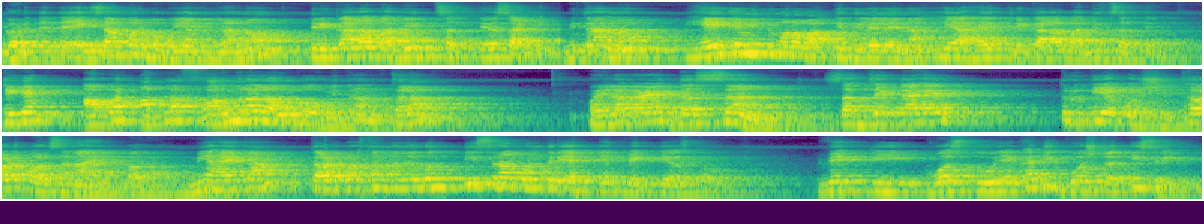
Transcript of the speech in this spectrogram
घडते. ते एक्झाम्पल बघूया मित्रांनो. त्रिकाला बाधित सत्यसाठी. मित्रांनो हे जे मी तुम्हाला वाक्य दिलेले आहे ना हे आहे त्रिकाला बाधित सत्य. ठीक आहे? आपण आपला फॉर्म्युला लावून पाहू मित्रांनो. चला. पहिला काय द सन सब्जेक्ट आहे तृतीय पुरुषी थर्ड पर्सन आहे. बघा. मी आहे का? थर्ड पर्सन म्हणजे कोण? तिसरा कोणतरी एक व्यक्ती असतो. व्यक्ती वस्तू एखादी गोष्ट तिसरी.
